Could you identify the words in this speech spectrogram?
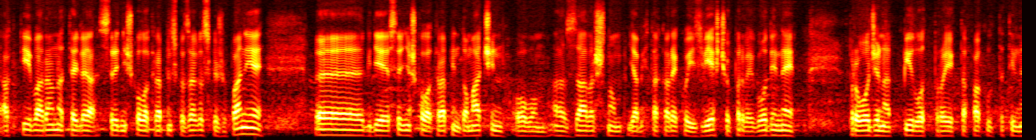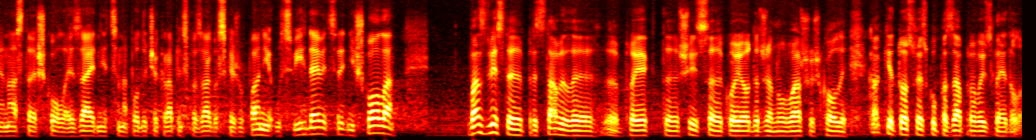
aktiva ravnatelja Srednjih škola Krapinsko-Zagorske županije E, gdje je Srednja škola Krapin domaćin ovom završnom, ja bih tako rekao, izvješću prve godine provođena pilot projekta fakultativne nastave škola i zajednica na području Krapinsko-Zagorske županije u svih devet srednjih škola. Vas dvije ste predstavili e, projekt ŠIS koji je održan u vašoj školi. Kako je to sve skupa zapravo izgledalo?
